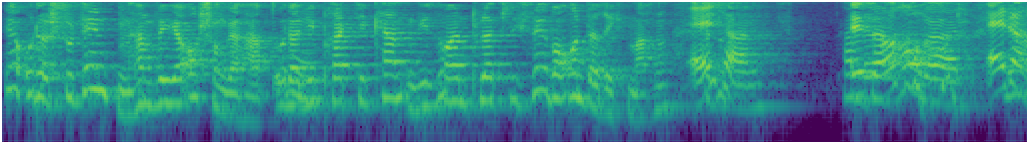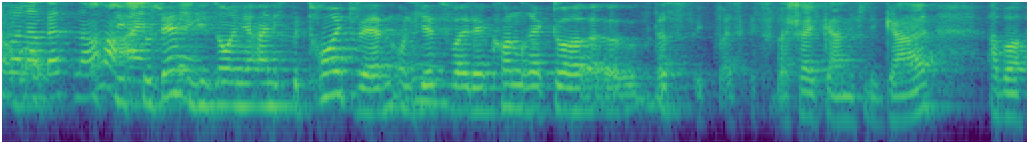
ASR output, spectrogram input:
Ja, oder Studenten haben wir ja auch schon gehabt. Oder Mhm. die Praktikanten, die sollen plötzlich selber Unterricht machen. Eltern. Haben wir auch schon gehört. Eltern Ja, sollen am besten auch auch noch Die Studenten, die sollen ja eigentlich betreut werden. Mhm. Und jetzt, weil der Konrektor, äh, das weiß, ist wahrscheinlich gar nicht legal, aber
